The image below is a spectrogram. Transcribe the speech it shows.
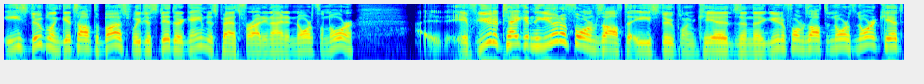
east duplin gets off the bus we just did their game this past friday night at north lenoir if you'd have taken the uniforms off the east duplin kids and the uniforms off the north lenoir kids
